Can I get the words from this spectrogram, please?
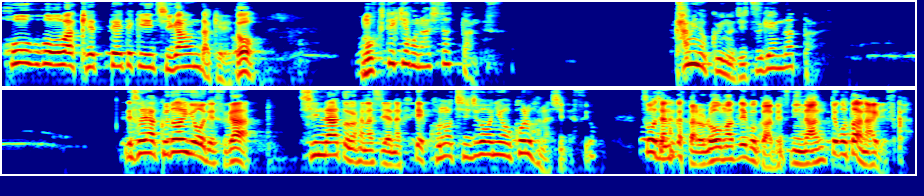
方法は決定的に違うんだけれど、目的は同じだったんです。神の国の実現だったんです。で、それはくどいようですが、死んだ後の話じゃなくて、この地上に起こる話ですよ。そうじゃなかったらローマ帝国は別になんてことはないですか。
